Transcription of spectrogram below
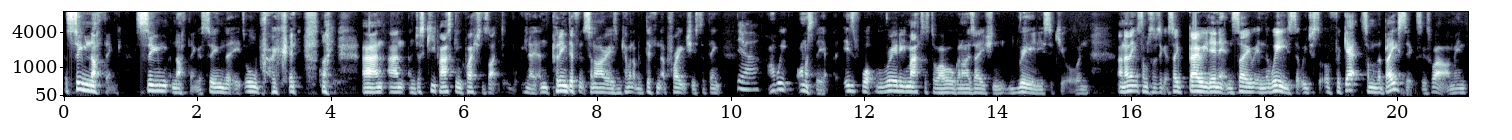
assume nothing. Assume nothing. Assume that it's all broken, like, and and and just keep asking questions, like you know, and putting different scenarios and coming up with different approaches to think. Yeah. Are we honestly? Is what really matters to our organisation really secure? And and I think sometimes we get so buried in it and so in the weeds that we just sort of forget some of the basics as well. I mean,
